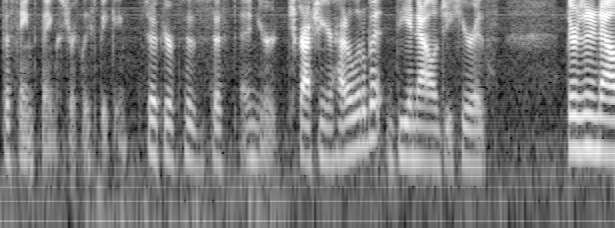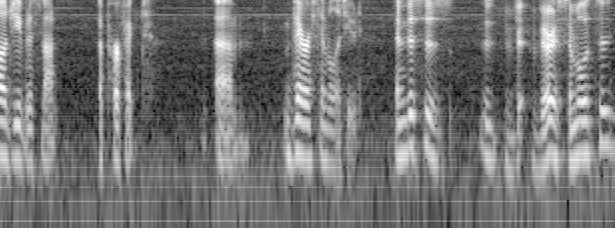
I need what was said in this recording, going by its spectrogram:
the same thing, strictly speaking. So if you're a physicist and you're scratching your head a little bit, the analogy here is there's an analogy, but it's not a perfect um, verisimilitude. And this is v- verisimilitude.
